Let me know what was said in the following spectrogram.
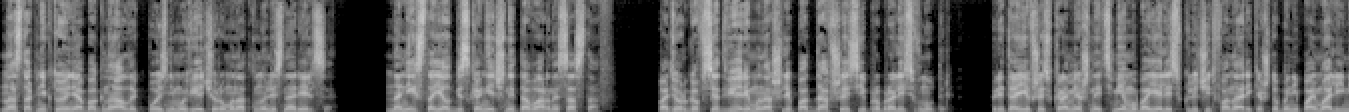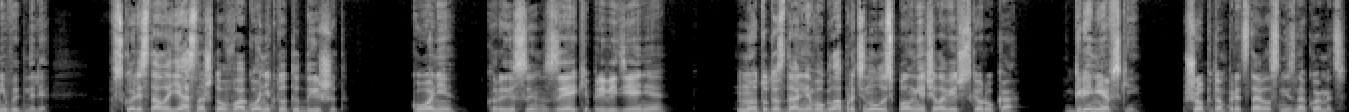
Нас так никто и не обогнал, и к позднему вечеру мы наткнулись на рельсы. На них стоял бесконечный товарный состав. Подергав все двери, мы нашли поддавшиеся и пробрались внутрь. Притаившись в кромешной тьме, мы боялись включить фонарики, чтобы не поймали и не выгнали. Вскоре стало ясно, что в вагоне кто-то дышит. Кони, крысы, зэки, привидения. Но тут из дальнего угла протянулась вполне человеческая рука. Гриневский, шепотом представился незнакомец.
